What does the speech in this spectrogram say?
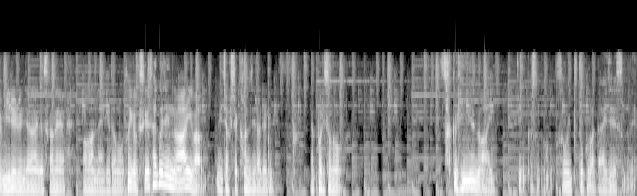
見れるんじゃないですかね。わかんないけども。とにかく制作人の愛はめちゃくちゃ感じられる。やっぱりその、作品への愛っていうか、その、そういったところは大事ですんで。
